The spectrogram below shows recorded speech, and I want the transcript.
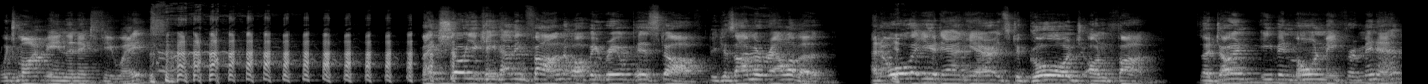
which might be in the next few weeks, make sure you keep having fun or I'll be real pissed off because I'm irrelevant. And all that you're down here is to gorge on fun. So don't even mourn me for a minute.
